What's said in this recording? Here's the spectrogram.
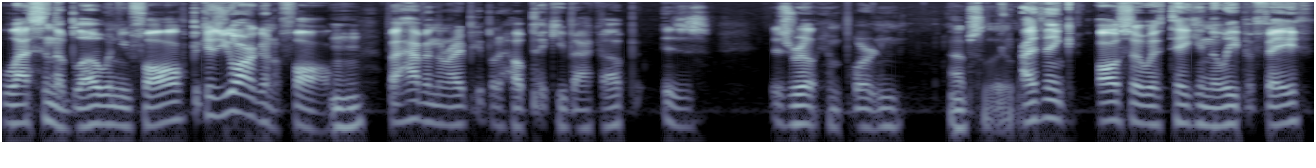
lessen the blow when you fall because you are going to fall. Mhm. But having the right people to help pick you back up is is really important. Absolutely. I think also with taking the leap of faith,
